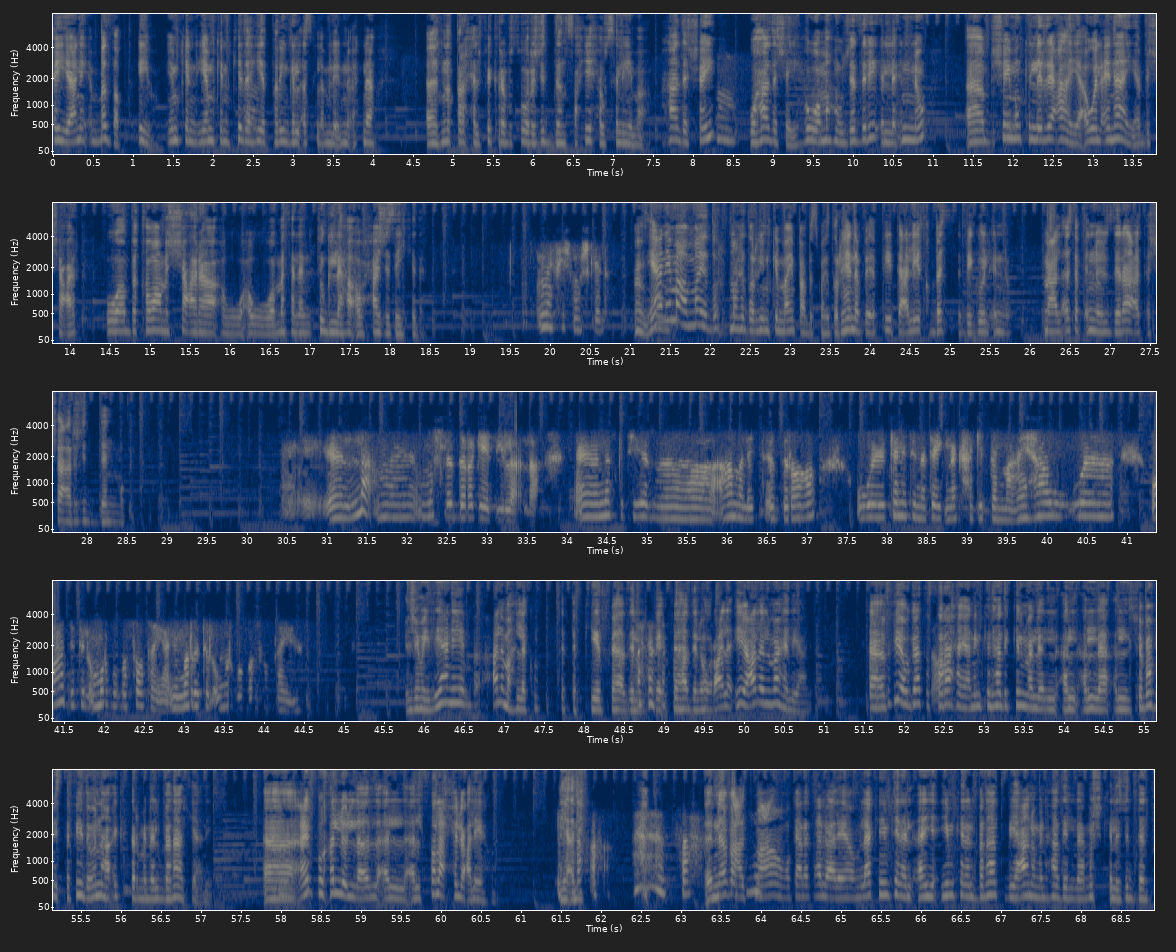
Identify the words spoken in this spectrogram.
يعني بالضبط إيوه. يمكن يمكن كذا آه. هي الطريقة الأسلم لأنه إحنا آه، نطرح الفكرة بصورة جدا صحيحة وسليمة. هذا شيء وهذا شيء هو ما هو جذري إلا إنه آه، بشيء ممكن للرعاية أو العناية بالشعر وبقوام الشعرة أو أو مثلا تقلها أو حاجة زي كده ما فيش مشكلة. يعني ما ما يضر ما يضر يمكن ما ينفع بس ما يضر. هنا في تعليق بس بيقول إنه مع الأسف إنه زراعة الشعر جدا مكلفه آه، لا مش للدرجة دي لا لا. آه، ناس كتير آه، عملت الزراعة وكانت النتائج ناجحة جدا معاها و- وعدت الأمور ببساطة يعني مرت الأمور ببساطة يعني. جميل. يعني على مهلكم في التفكير في هذه في هذه الأمور. على إيه على المهل يعني. آه، في أوقات الصراحة يعني يمكن هذه الكلمة الشباب يستفيدوا منها أكثر من البنات يعني. آه، عرفوا يخلوا ال- ال- ال- الصلع حلو عليهم. يعني صح. نفعت معاهم وكانت حلوة عليهم. لكن يمكن يمكن البنات بيعانوا من هذه المشكلة جدا.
